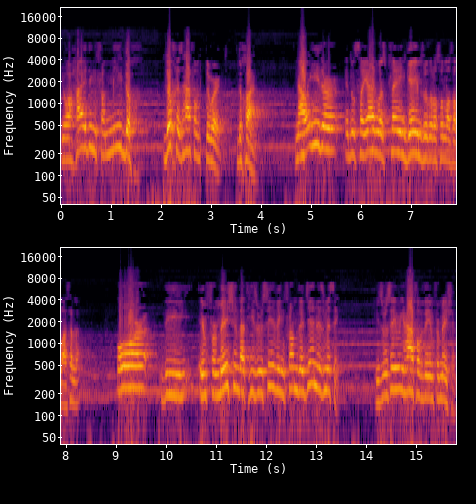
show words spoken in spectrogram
you are hiding from me dukh. Dukh is half of the word, dukhan. Now either Ibn Sayyad was playing games with Rasulullah ﷺ, or the information that he's receiving from the jinn is missing. He's receiving half of the information.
